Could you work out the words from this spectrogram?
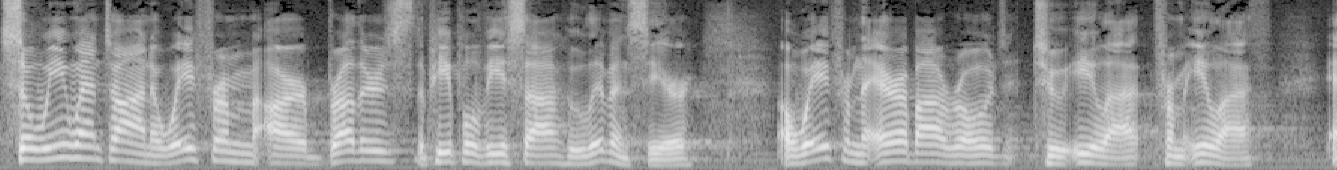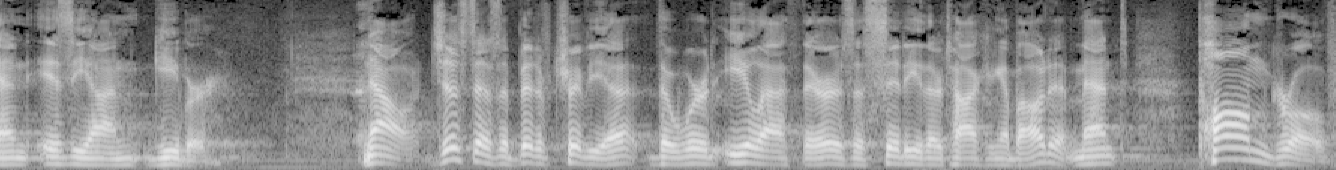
So we went on away from our brothers, the people of Esau who live in Seir, away from the Arabah road to Elath, from Elath and Ezion Geber. Now, just as a bit of trivia, the word Elath there is a city they're talking about. It meant palm grove.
